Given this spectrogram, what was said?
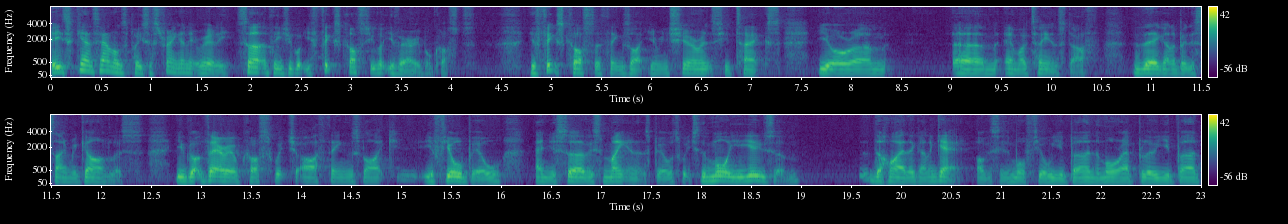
it's against how long's a piece of string, isn't it, really? Certain things, you've got your fixed costs, you've got your variable costs. Your fixed costs are things like your insurance, your tax, your um, um, MOT and stuff. They're going to be the same regardless. You've got variable costs, which are things like your fuel bill and your service maintenance bills, which the more you use them, the higher they're going to get. Obviously, the more fuel you burn, the more AdBlue you burn.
